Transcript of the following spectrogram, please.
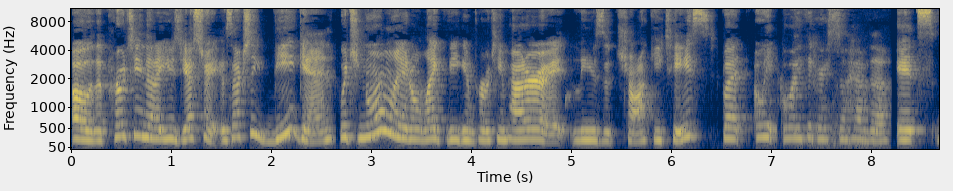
Oh, the protein that I used yesterday, it was actually vegan, which normally I don't like vegan protein powder. It leaves a chalky taste. But oh wait, oh I think I still have the it's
